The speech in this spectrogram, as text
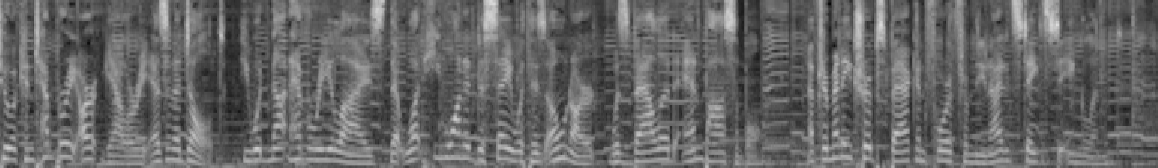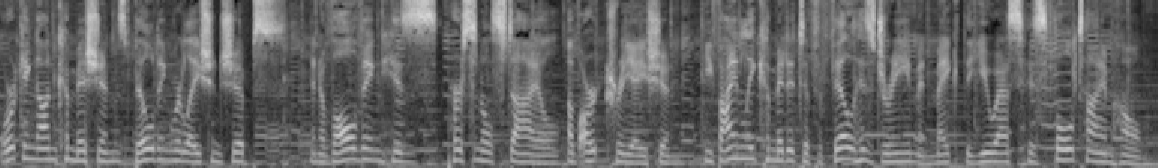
to a contemporary art gallery as an adult, he would not have realized that what he wanted to say with his own art was valid and possible. After many trips back and forth from the United States to England, working on commissions, building relationships, and evolving his personal style of art creation, he finally committed to fulfill his dream and make the U.S. his full time home.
